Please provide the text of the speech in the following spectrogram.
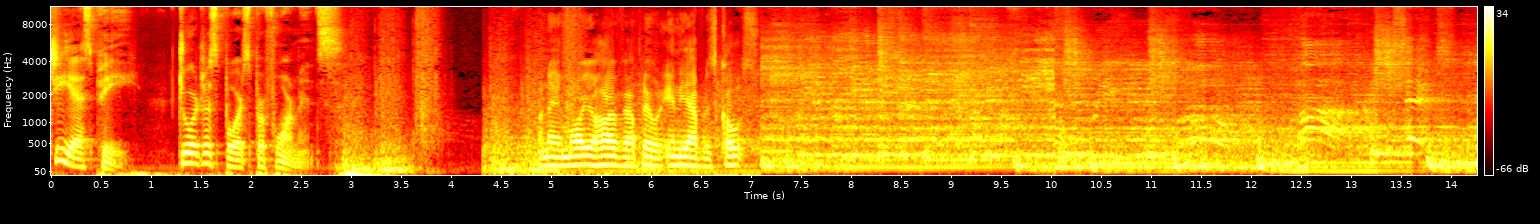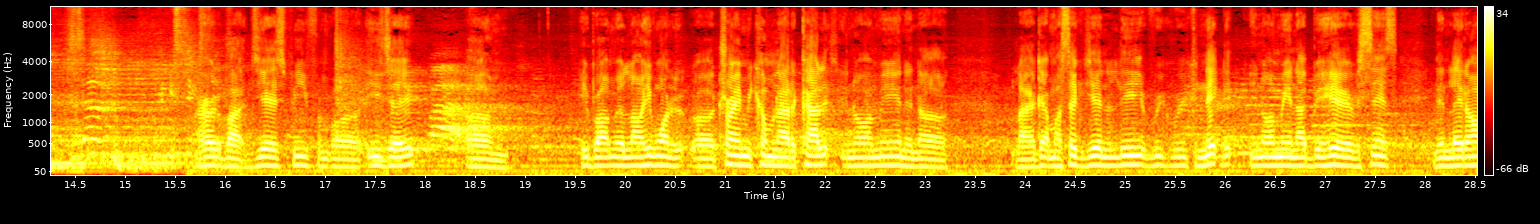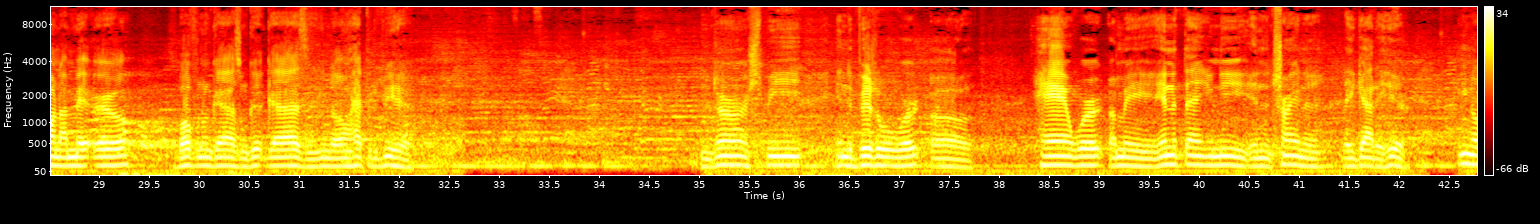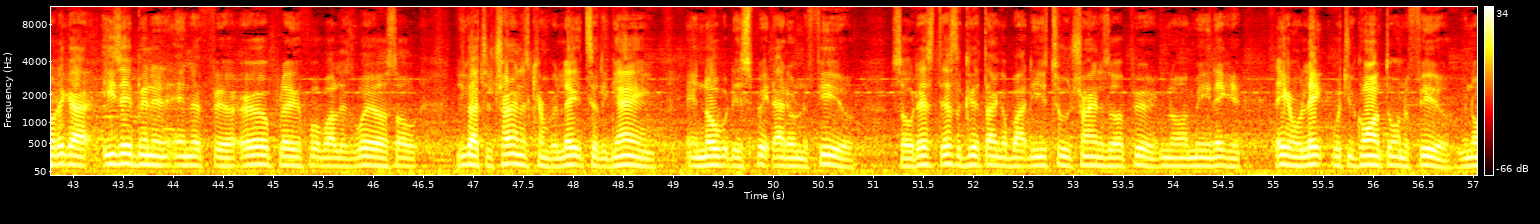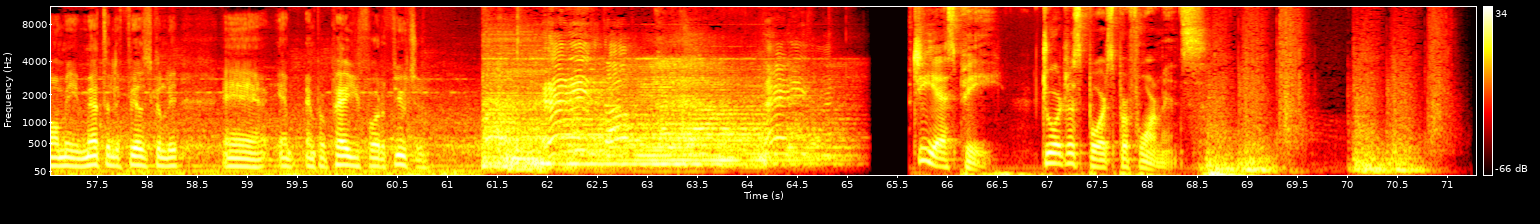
GSP, Georgia Sports Performance. My name is Mario Harvey. I play with Indianapolis Colts. I heard about GSP from uh, EJ. Um, he brought me along. He wanted to uh, train me coming out of college, you know what I mean? And uh, like I got my second year in the league, re- reconnected, you know what I mean? I've been here ever since. Then later on, I met Earl. Both of them guys, some good guys, and you know I'm happy to be here. Endurance, speed, individual work, uh, hand work. I mean, anything you need in the trainer, they got it here. You know, they got EJ been in the NFL, Earl playing football as well, so you got your trainers can relate to the game and know what to expect out on the field. So that's that's a good thing about these two trainers up here. You know what I mean? They can they can relate what you're going through on the field. You know what I mean? Mentally, physically, and and, and prepare you for the future. GSP, Georgia Sports Performance.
